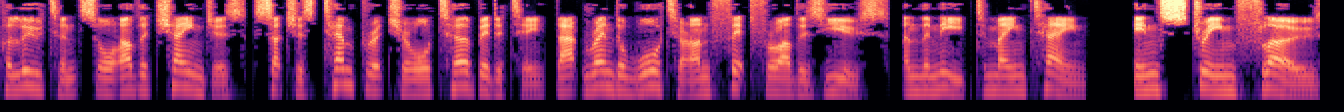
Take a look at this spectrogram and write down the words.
pollutants or other changes such as temperature or turbidity that render water unfit for others' use, and the need to maintain in-stream flows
